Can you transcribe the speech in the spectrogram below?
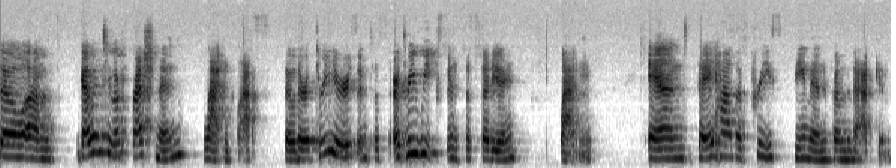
So um, go into a freshman Latin class. So they're three years into, or three weeks into studying Latin. And they have a priest beam in from the Vatican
